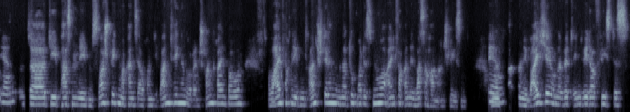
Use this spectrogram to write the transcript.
Ja. Und äh, die passen neben das Waschbecken. Man kann sie auch an die Wand hängen oder in den Schrank reinbauen. Aber einfach nebendran stellen und dann tut man das nur einfach an den Wasserhahn anschließen. Und ja. dann hat man eine Weiche und dann wird entweder fließt das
